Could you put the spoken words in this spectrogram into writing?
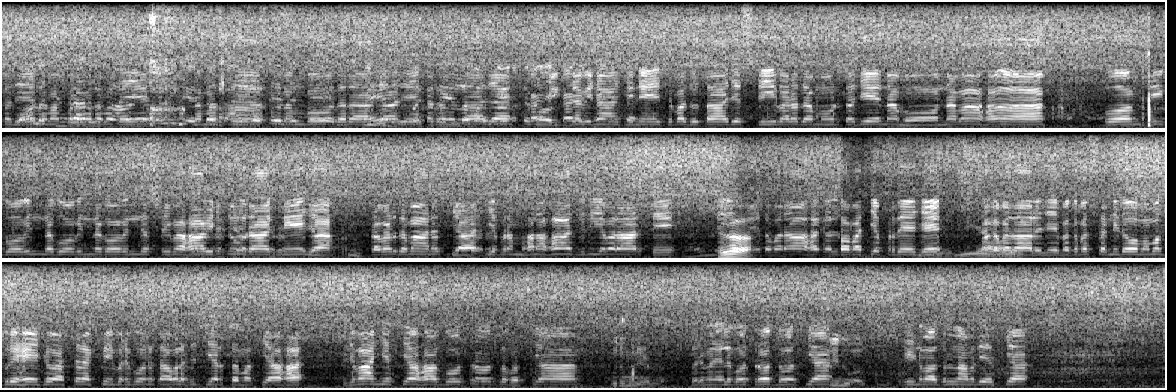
पतये नमः विघ्नविनाशिने शिवदुताय श्रीवरदमूर्तये नमो नमः। ओम श्री गोविंद गोविंद गोविंद श्री महाविष्णुराग्नेय प्रवर्धमानस्यास्य ब्रह्मणः द्वितीयवरार्ते मध्यप्रदेशे। भगवदालये भगवत्सन्निधौ मम गृहेषु अष्टलक्ष्मीपरिपूर्णतावलसिद्ध्यर्थमस्याः यजमान्यस्याः गोत्रोद्भवस्या। गुरुमनेलगोत्रोद्भवस्य श्रीनिवासुलनामधेयस्य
